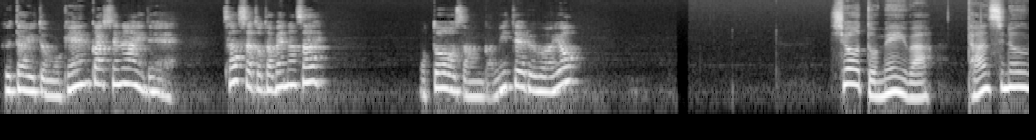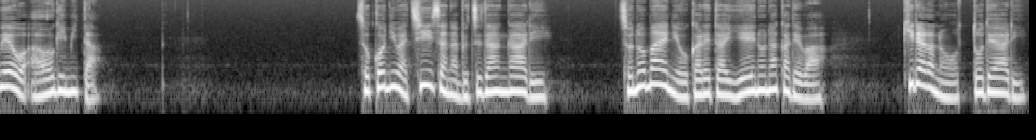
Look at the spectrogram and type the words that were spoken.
二人とも喧嘩してないで、さっさと食べなさい。お父さんが見てるわよ。ショーとメイはタンスの上を仰ぎ見た。そこには小さな仏壇があり、その前に置かれた家の中では、キララの夫であり、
